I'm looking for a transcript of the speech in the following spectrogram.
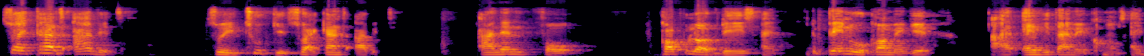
so I can't have it. So he took it, so I can't have it. And then for a couple of days, I, the pain will come again. And every time it comes, I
